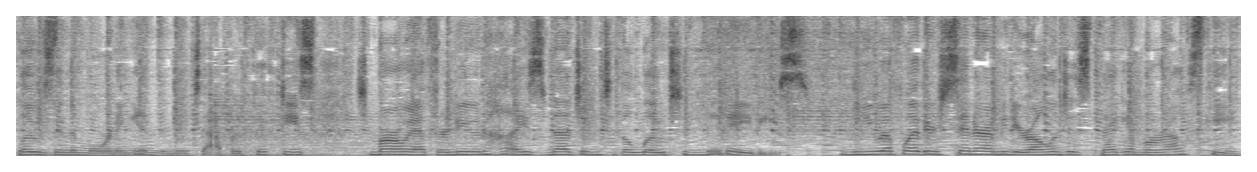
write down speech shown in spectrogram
Lows in the morning in the mid to upper 50s. Tomorrow afternoon, highs nudging to the low to mid 80s. In the UF Weather Center, I'm meteorologist Megan Borowski.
